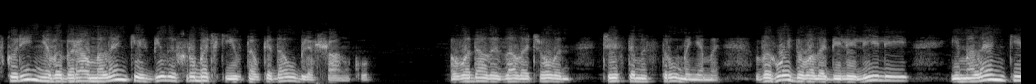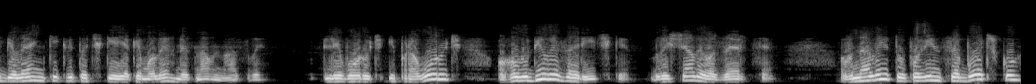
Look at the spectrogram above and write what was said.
З коріння вибирав маленьких білих рубачків та вкидав у бляшанку. Вода лизала човен чистими струменями, вигойдувала білі лілії і маленькі біленькі квіточки, яким Олег не знав назви. Ліворуч і праворуч голубіли за річки, блищали озерця. В налиту повінце бочку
